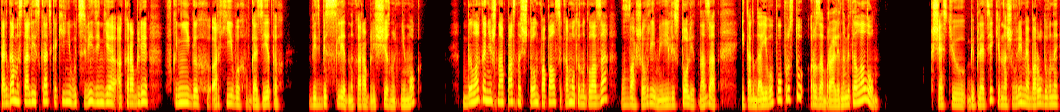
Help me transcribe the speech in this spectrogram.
Тогда мы стали искать какие-нибудь сведения о корабле в книгах, архивах, в газетах, ведь бесследно корабль исчезнуть не мог. Была, конечно, опасность, что он попался кому-то на глаза в ваше время или сто лет назад, и тогда его попросту разобрали на металлолом. К счастью, библиотеки в наше время оборудованы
